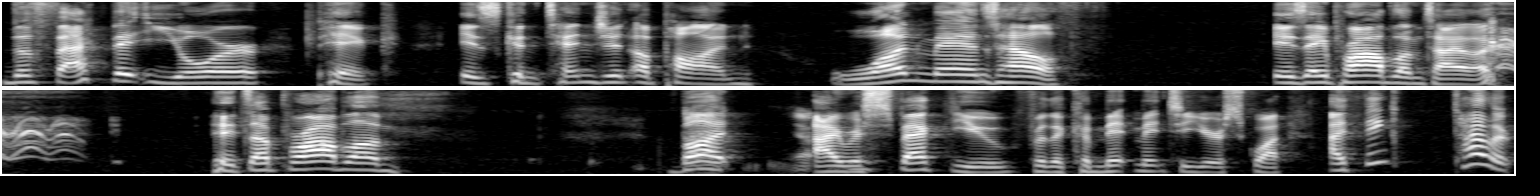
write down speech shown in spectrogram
the fact that your pick is contingent upon one man's health is a problem, Tyler. it's a problem. But. I respect you for the commitment to your squad. I think Tyler,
